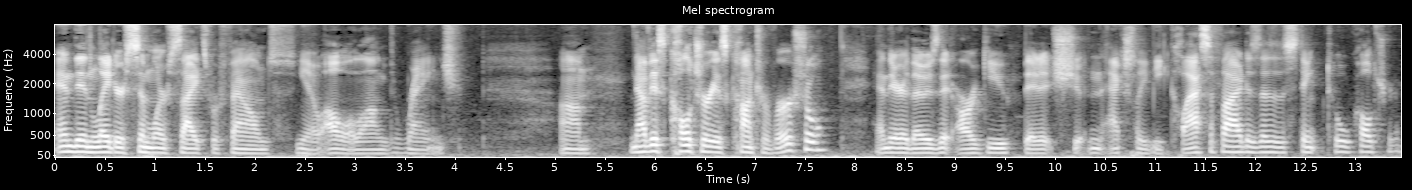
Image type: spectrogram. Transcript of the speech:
And then later, similar sites were found, you know, all along the range. Um, now, this culture is controversial and there are those that argue that it shouldn't actually be classified as a distinct tool culture.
